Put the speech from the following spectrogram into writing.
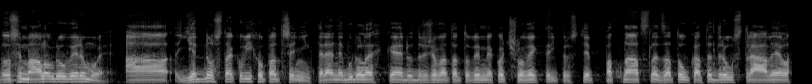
To si málo kdo uvědomuje. A jedno z takových opatření, které nebude lehké dodržovat, a to vím jako člověk, který prostě 15 let za tou katedrou strávil,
